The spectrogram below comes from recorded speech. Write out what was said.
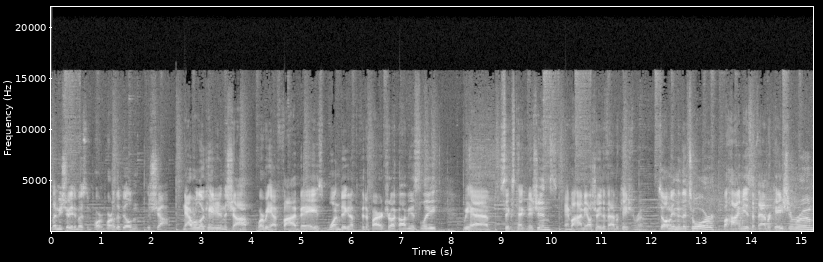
let me show you the most important part of the building, the shop. Now we're located in the shop where we have five bays, one big enough to fit a fire truck, obviously. We have six technicians, and behind me, I'll show you the fabrication room. So I'm into the tour. Behind me is the fabrication room,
